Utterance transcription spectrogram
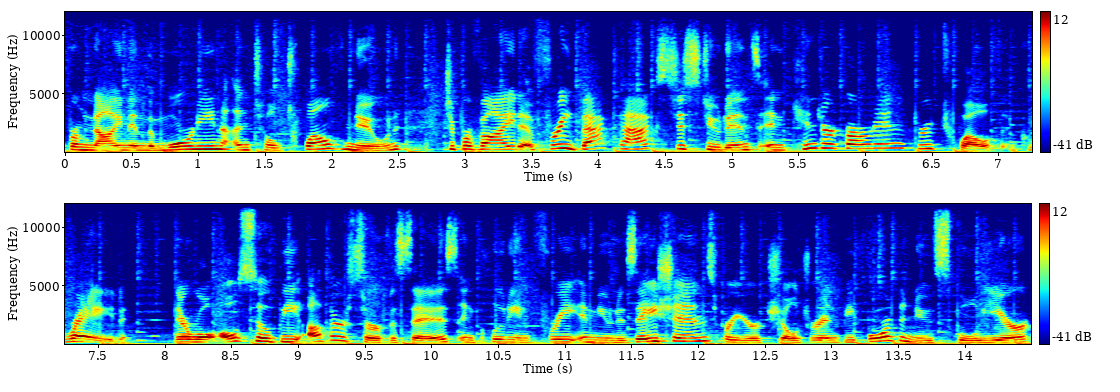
from 9 in the morning until 12 noon to provide free backpacks to students in kindergarten through 12th grade. There will also be other services, including free immunizations for your children before the new school year,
